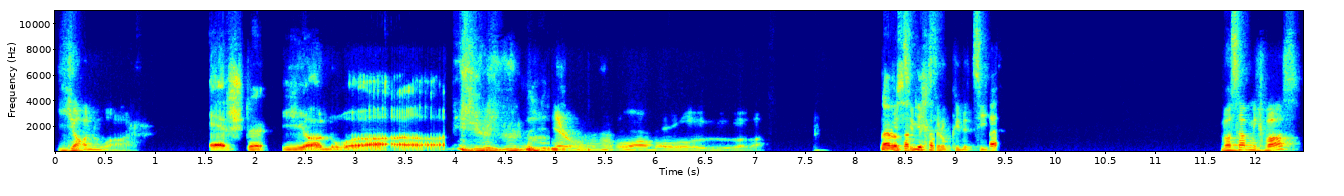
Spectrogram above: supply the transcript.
Januar. 1. Januar. Nein, was Jetzt hat am zurück in der Zeit. Was hat mich was?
